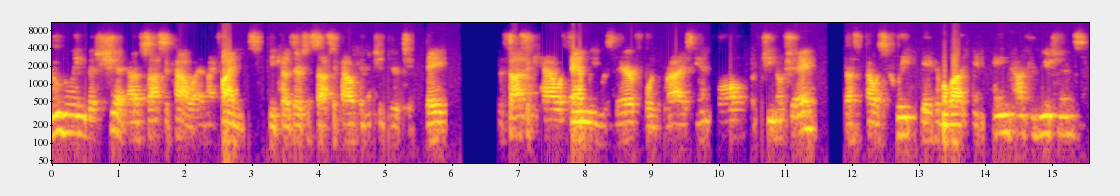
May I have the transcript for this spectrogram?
googling the shit out of Sasakawa, and I find this because there's a Sasakawa connection here too. They, the Sasakawa family was there for the rise and fall of Pinochet. Sasakawa's clique gave him a lot of campaign contributions.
